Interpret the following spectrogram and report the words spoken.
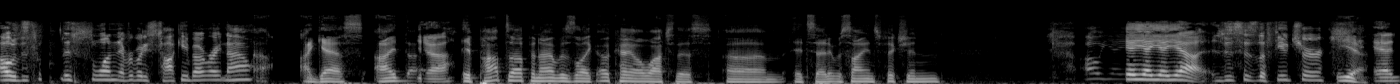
Oh, this this is the one everybody's talking about right now? I guess I Yeah. it popped up and I was like, okay, I'll watch this. Um, it said it was science fiction. Oh yeah, yeah, yeah, yeah, yeah. This is the future, Yeah. and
